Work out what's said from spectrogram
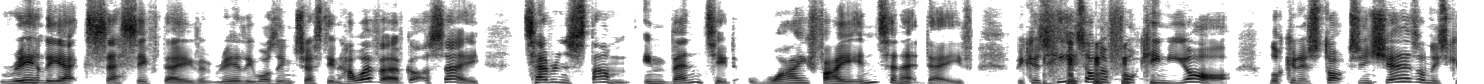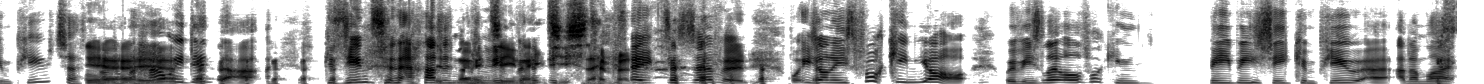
really excessive, Dave. It really was interesting. However, I've got to say, Terence Stamp invented Wi-Fi internet, Dave, because he's on a fucking yacht looking at stocks and shares on his computer. I don't know Yeah, how he did that because the internet hadn't been invented 1987. 87, but he's on his fucking yacht with his little fucking BBC computer, and I'm like,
